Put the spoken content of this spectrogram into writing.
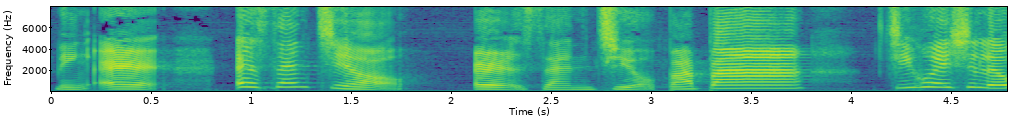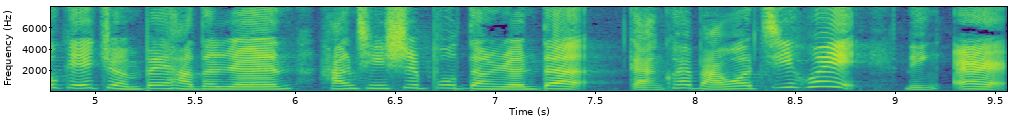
零二二三九。二三九八八，机会是留给准备好的人，行情是不等人的，赶快把握机会。零二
